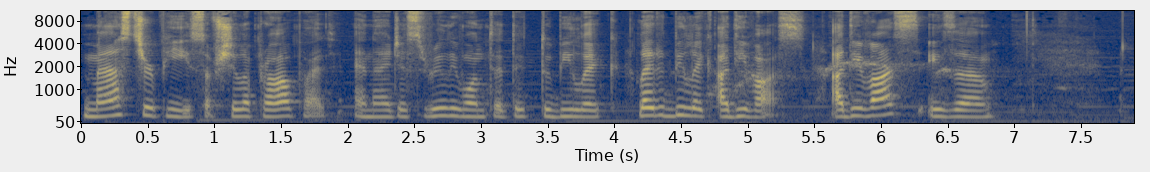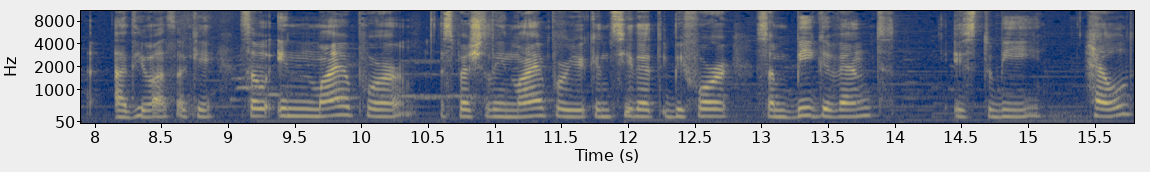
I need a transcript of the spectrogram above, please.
masterpiece of Srila Prabhupada, and I just really wanted it to be like, let it be like Adivas. Adivas is a Adivas, okay. So in Mayapur, especially in Mayapur, you can see that before some big event is to be held,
